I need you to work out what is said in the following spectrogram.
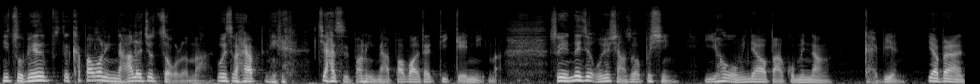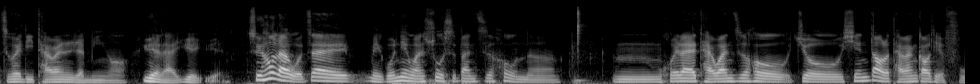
你左边的包包你拿了就走了嘛？为什么还要你 驾驶帮你拿包包再递给你嘛？所以那就我就想说，不行，以后我们一定要把国民党改变，要不然只会离台湾的人民哦越来越远。所以后来我在美国念完硕士班之后呢。”嗯，回来台湾之后，就先到了台湾高铁服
